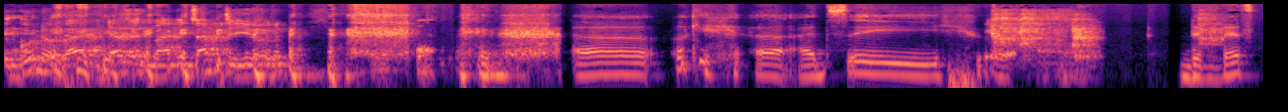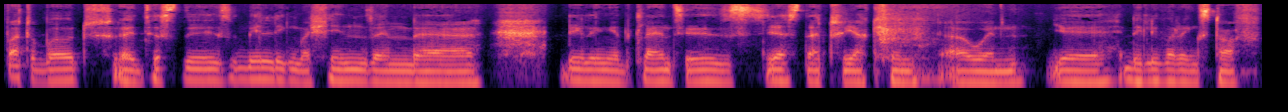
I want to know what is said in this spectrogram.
Good or bad? Doesn't matter. It's up to you. Uh, okay, uh, I'd say uh, the best part about uh, just this building machines and uh, dealing with clients is just that reaction uh, when you're delivering stuff.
